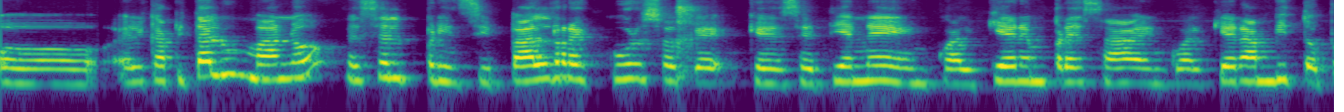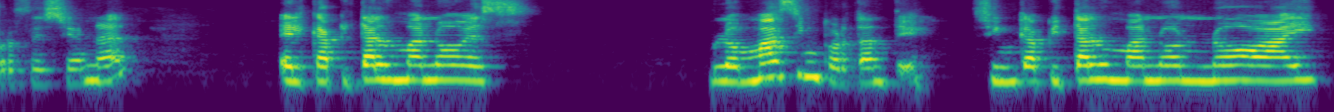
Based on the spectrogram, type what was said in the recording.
o el capital humano es el principal recurso que, se tiene en cualquier empresa, en cualquier ámbito profesional. El capital humano es lo más importante. Sin capital humano no hay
